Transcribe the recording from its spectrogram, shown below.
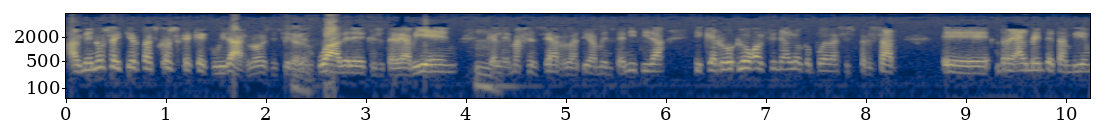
al menos hay ciertas cosas que hay que cuidar, ¿no? Es decir, Claro. el encuadre, que se te vea bien, Mm. que la imagen sea relativamente nítida y que luego al final lo que puedas expresar eh, realmente también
